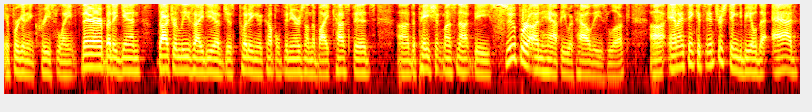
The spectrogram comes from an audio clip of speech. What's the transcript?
if we're going to increase length there. But again, Dr. Lee's idea of just putting a couple veneers on the bicuspids, uh, the patient must not be super unhappy with how these look. Uh, and I think it's interesting to be able to add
